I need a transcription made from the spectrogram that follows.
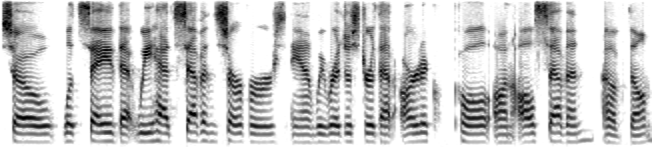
So let's say that we had seven servers and we registered that article on all seven of them.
